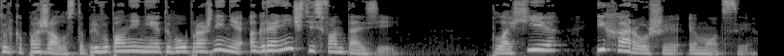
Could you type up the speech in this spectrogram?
Только, пожалуйста, при выполнении этого упражнения ограничьтесь фантазией. Плохие и хорошие эмоции.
